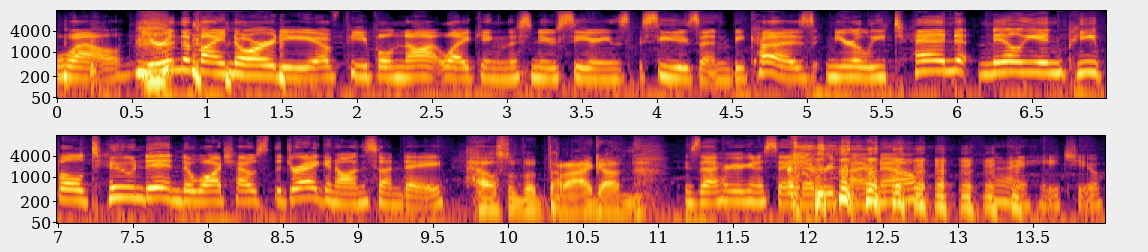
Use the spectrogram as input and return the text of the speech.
Well, you're in the minority of people not liking this new series season because nearly 10 million people tuned in to watch House of the Dragon on Sunday. House of the Dragon. Is that how you're going to say it every time now? I hate you.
